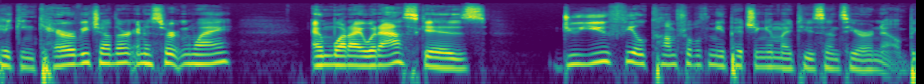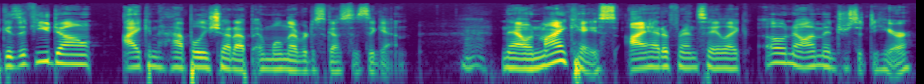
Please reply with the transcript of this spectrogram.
taking care of each other in a certain way. And what I would ask is, do you feel comfortable with me pitching in my two cents here or no? Because if you don't, I can happily shut up and we'll never discuss this again. Now, in my case, I had a friend say, like, oh, no, I'm interested to hear.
